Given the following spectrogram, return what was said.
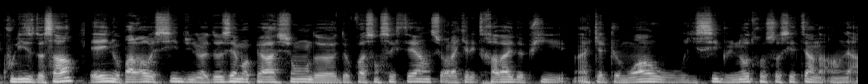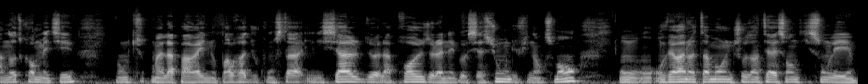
coulisses de ça, et il nous parlera aussi d'une deuxième opération de, croissance externe sur laquelle il travaille depuis quelques mois, où il cible une autre société, un, un autre corps de métier. Donc là, pareil, il nous parlera du constat initial, de l'approche, de la négociation, du financement. On, verra notamment une chose intéressante qui sont les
